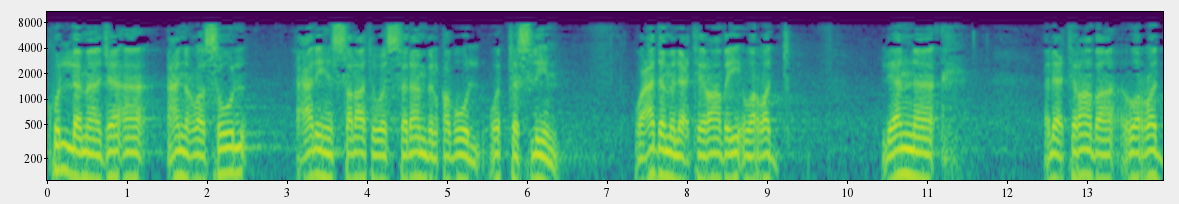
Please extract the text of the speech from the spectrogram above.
كل ما جاء عن الرسول عليه الصلاة والسلام بالقبول والتسليم وعدم الاعتراض والرد لأن الاعتراض والرد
